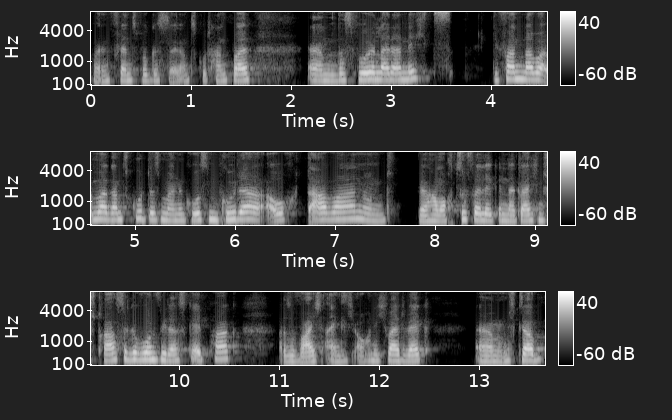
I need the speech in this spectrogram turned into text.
weil in Flensburg ist ja ganz gut Handball. Ähm, das wurde leider nichts. Die fanden aber immer ganz gut, dass meine großen Brüder auch da waren und wir haben auch zufällig in der gleichen Straße gewohnt wie der Skatepark. Also war ich eigentlich auch nicht weit weg. Ähm, ich glaube,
